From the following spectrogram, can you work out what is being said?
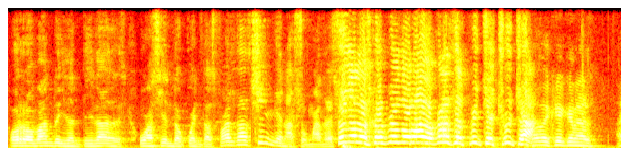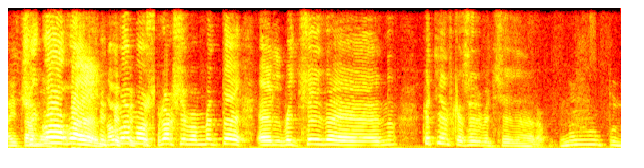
o robando identidades o haciendo cuentas falsas, chinguen a su madre. Soy el escorpión dorado. Gracias, pinche chucha. No de qué canal. Ahí estamos. Chingón, güey. Nos vemos próximamente el 26 de... no, ¿Qué tienes que hacer el 26 de enero? No, pues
